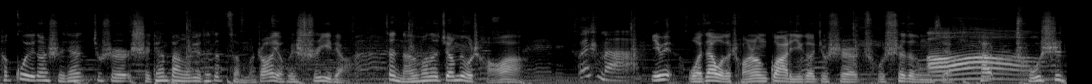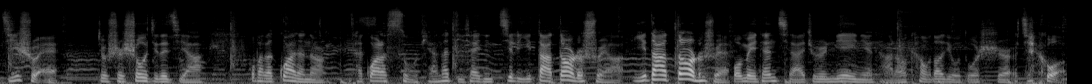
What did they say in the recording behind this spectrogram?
它过一段时间，就是十天半个月，它它怎么着也会湿一点。在南方它居然没有潮啊？为什么啊？因为我在我的床上挂了一个就是除湿的东西，它除湿集水，就是收集的集啊。我把它挂在那儿，才挂了四五天，它底下已经积了一大袋的水了，一大袋的水。我每天起来就是捏一捏它，然后看我到底有多湿。结果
